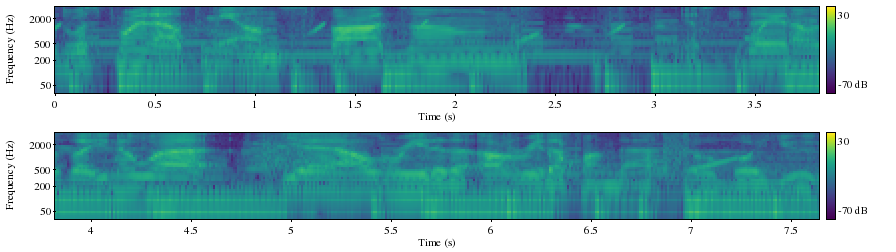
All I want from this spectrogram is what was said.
it was pointed out to me on Spot Zone yesterday, and I was like, you know what? Yeah, I'll read it. I'll read up on that. Oh boy, you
